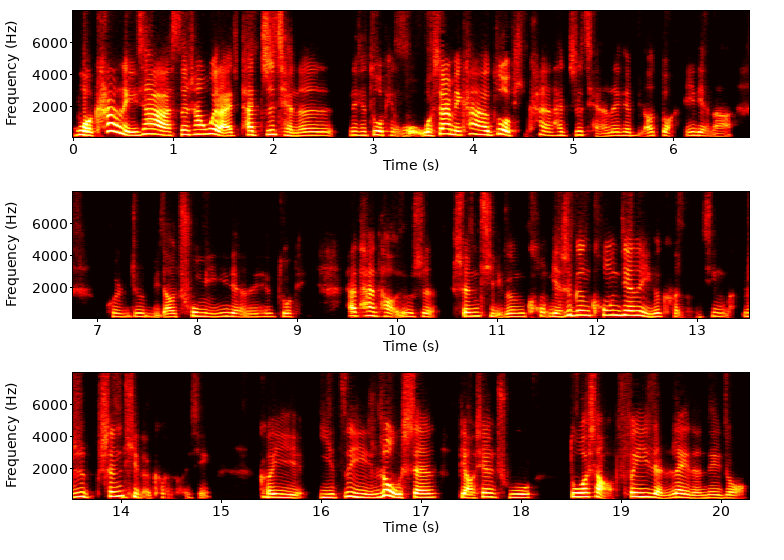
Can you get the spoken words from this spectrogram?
我看了一下森山未来他之前的那些作品，我我虽然没看他的作品，看了他之前的那些比较短一点的，或者就比较出名一点的那些作品，他探讨就是身体跟空，也是跟空间的一个可能性吧，就是身体的可能性，可嗯以以自己肉身表现出多少非人类的那种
